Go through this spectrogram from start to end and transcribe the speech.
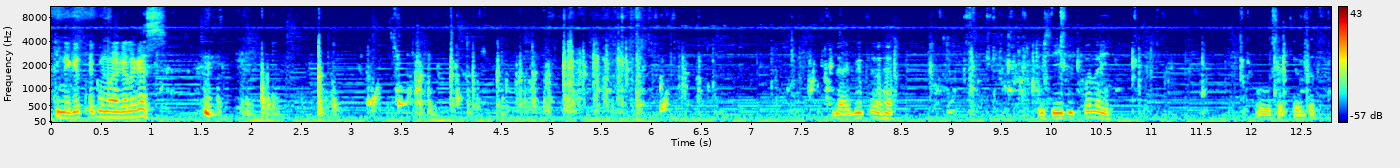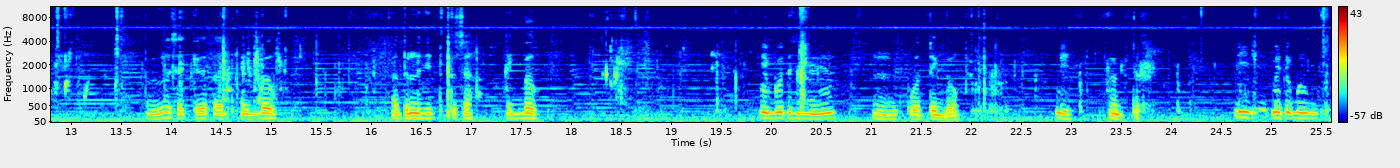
Kinagat ako mga kalakas. Lagot ah. Isipit pala eh. Usat kagat. Usat kagat at higbaw. Ato na dito to sa higbaw. May butas din yun. Hmm, puot higbaw. Di, Ito. di, may tubong dito.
